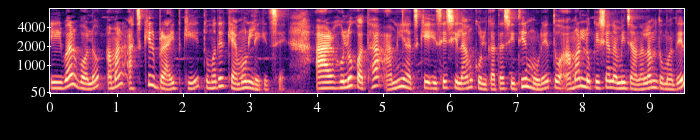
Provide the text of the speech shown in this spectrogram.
এইবার বলো আমার আজকের ব্রাইডকে তোমাদের কেমন লেগেছে। আর হলো কথা, আমি আজকে এসেছিলাম কলকাতা সিথির মোড়ে, তো আমার লোকেশান আমি জানালাম তোমাদের।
